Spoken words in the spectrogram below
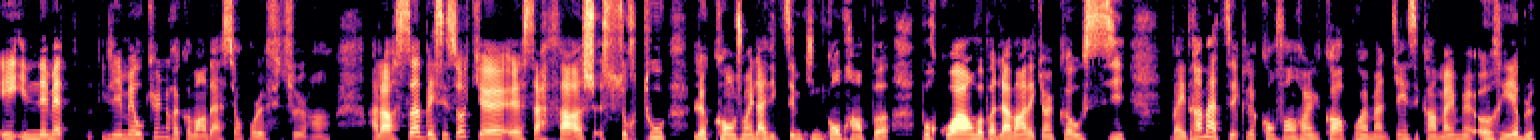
et il n'émet, il aucune recommandation pour le futur. Hein. Alors ça, ben c'est sûr que euh, ça fâche surtout le conjoint de la victime qui ne comprend pas pourquoi on va pas de l'avant avec un cas aussi ben, dramatique. Confondre un corps pour un mannequin, c'est quand même euh, horrible.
